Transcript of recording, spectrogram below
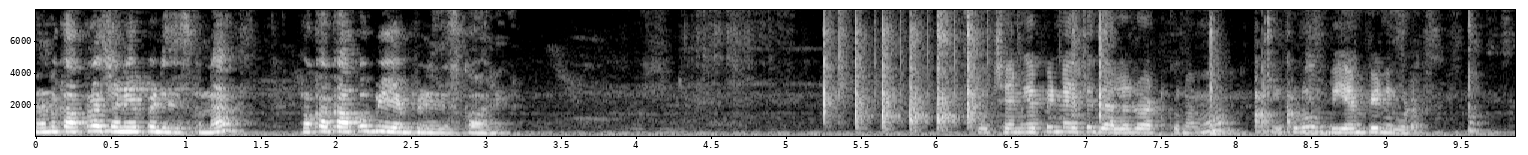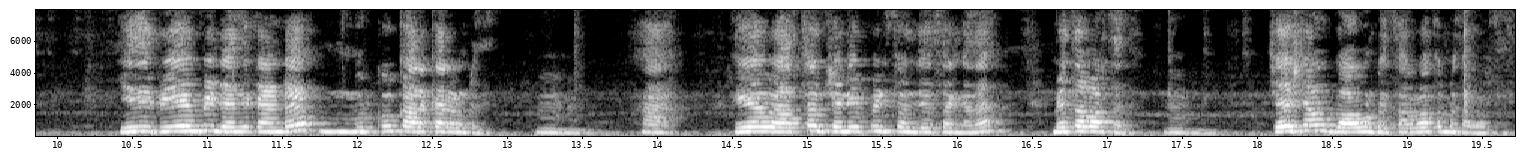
రెండు కప్పుల శనగపిండి తీసుకున్నా. ఒక కప్పు బియ్యం పిండి తీసుకోవాలి. సో శనగపిండి అయితే జల్లెడ పట్టుకున్నాము. ఇప్పుడు బియ్యం పిండి కూడా. ఇది బియ్యం పిండి ఎందుకంటే మురుకు కరకర ఉంటుంది. ఇక అచ్చం శనగపిండితో చేస్తాం కదా మెత్తబడుతుంది. చేసినప్పుడు బాగుంటుంది తర్వాత మెత్తబడుతుంది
